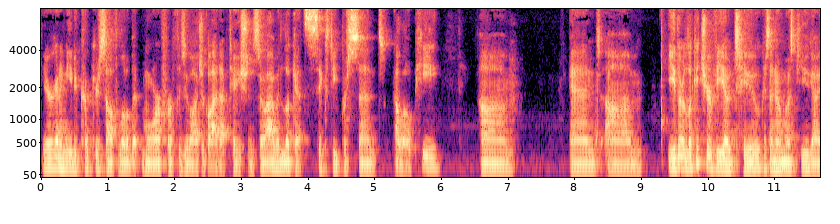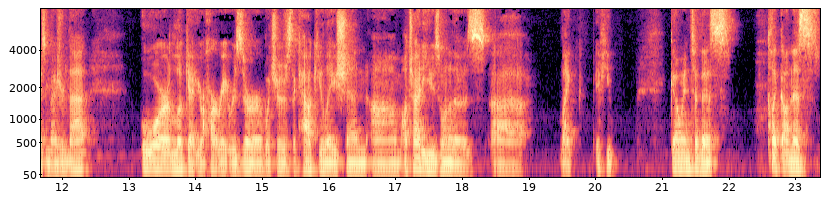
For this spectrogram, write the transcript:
you're going to need to cook yourself a little bit more for physiological adaptation. So I would look at 60% LOP, um, and um, either look at your VO2 because I know most of you guys measure that, or look at your heart rate reserve, which is the calculation. Um, I'll try to use one of those, uh, like if you go into this, click on this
